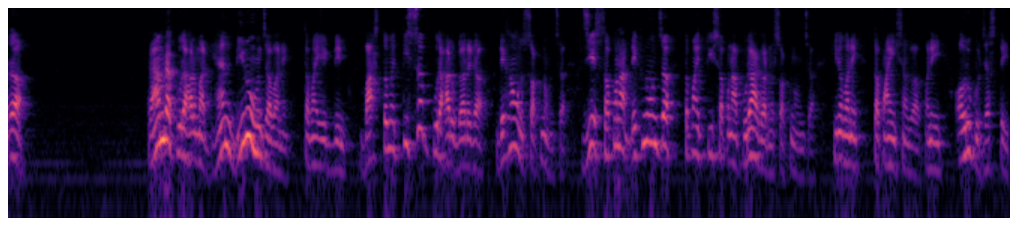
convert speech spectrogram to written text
र राम्रा कुराहरूमा ध्यान दिनुहुन्छ भने तपाईँ एक दिन वास्तवमै ती सब कुराहरू गरेर देखाउन सक्नुहुन्छ। जे सपना देख्नुहुन्छ तपाईँ ती सपना पुरा गर्न सक्नुहुन्छ। किनभने तपाईँसँग पनि अरूको जस्तै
